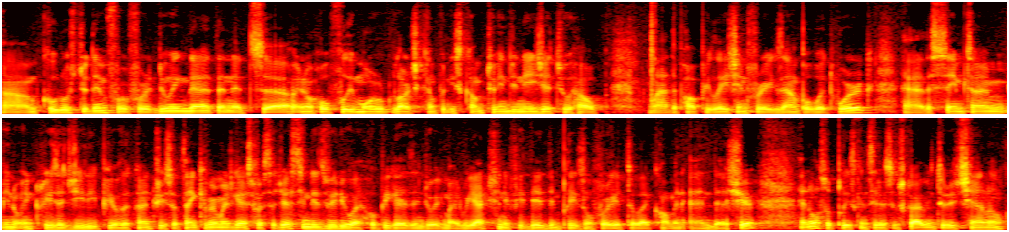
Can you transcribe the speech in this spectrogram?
um, kudos to them for for doing that, and it's uh, you know hopefully more large companies come to Indonesia to help uh, the population, for example, with work, at the same time, you know, increase the GDP of the country. So, thank you very much, guys, for suggesting this video. I hope you guys enjoyed my reaction. If you did, then please don't forget forget to like comment and uh, share. And also please consider subscribing to the channel.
